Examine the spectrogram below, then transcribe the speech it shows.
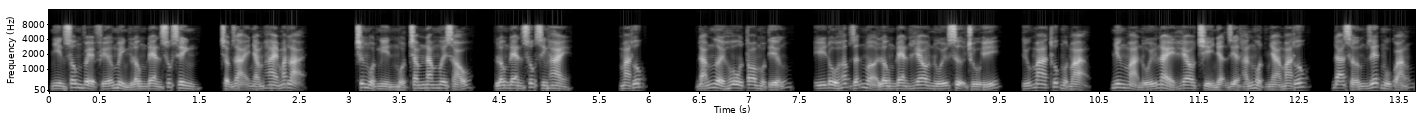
nhìn xông về phía mình lông đen xúc sinh chậm rãi nhắm hai mắt lại Trước 1156, lông đen xúc sinh hai. Ma thúc. Đám người hô to một tiếng, ý đồ hấp dẫn mở lông đen heo núi sự chú ý, cứu ma thúc một mạng, nhưng mà núi này heo chỉ nhận diện hắn một nhà ma thúc, đã sớm giết mù quáng,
